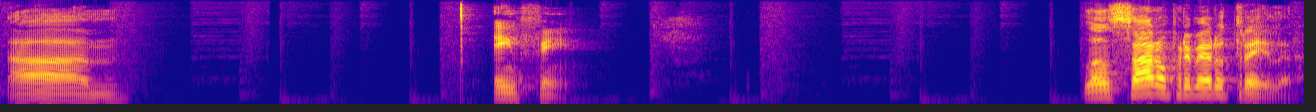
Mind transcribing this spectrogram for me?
Uh, enfim. Lançaram o primeiro trailer.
